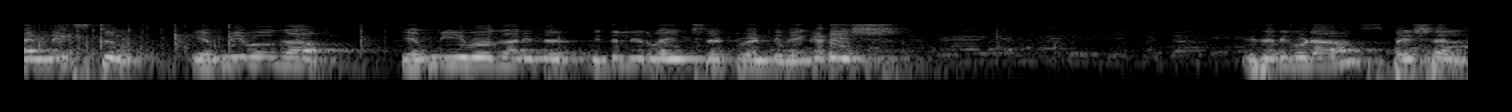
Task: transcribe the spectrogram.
అండ్ నెక్స్ట్ ఎంఈఓగా ఎంఈఓగా విధులు నిర్వహించినటువంటి వెంకటేష్ ఇతని కూడా స్పెషల్.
